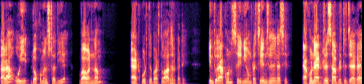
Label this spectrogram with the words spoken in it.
তারা ওই ডকুমেন্টসটা দিয়ে বাবার নাম অ্যাড করতে পারতো আধার কার্ডে কিন্তু এখন সেই নিয়মটা চেঞ্জ হয়ে গেছে। এখন অ্যাড্রেস আপডেটের জায়গায়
